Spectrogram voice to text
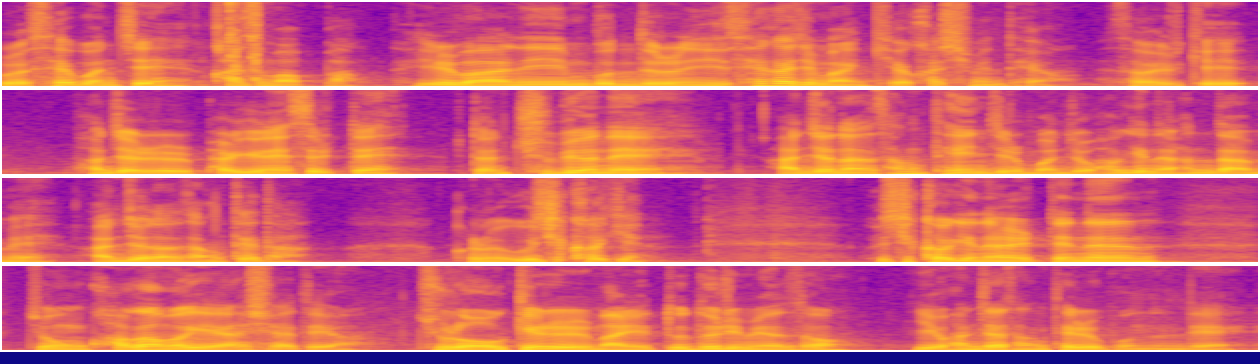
그리고 세 번째 가슴 압박 일반인 분들은 이 세 가지만 기억하시면 돼요 그래서 이렇게 환자를 발견했을 때 일단 주변에 안전한 상태인지를 먼저 확인을 한 다음에 안전한 상태다 그러면 의식 확인 의식 확인을 할 때는 좀 과감하게 하셔야 돼요 주로 어깨를 많이 두드리면서 이 환자 상태를 보는데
